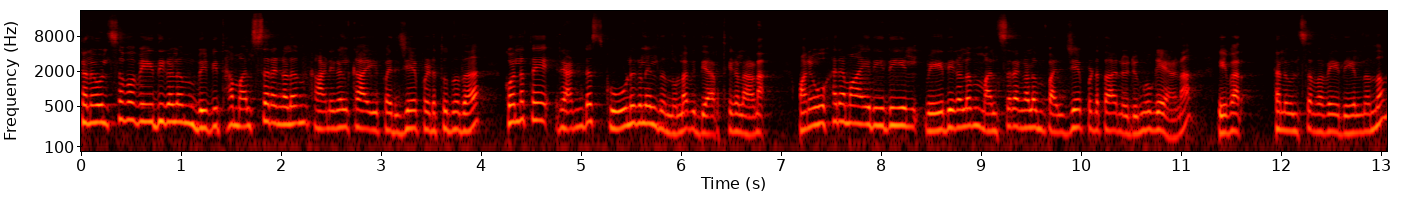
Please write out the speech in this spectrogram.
കലോത്സവ വേദികളും വിവിധ മത്സരങ്ങളും കാണികൾക്കായി പരിചയപ്പെടുത്തുന്നത് കൊല്ലത്തെ രണ്ട് സ്കൂളുകളിൽ നിന്നുള്ള വിദ്യാർത്ഥികളാണ്. മനോഹരമായ രീതിയിൽ വേദികളും മത്സരങ്ങളും പരിചയപ്പെടുത്താൻ ഒരുങ്ങുകയാണ് ഇവർ. കലോത്സവ വേദിയിൽ നിന്നും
